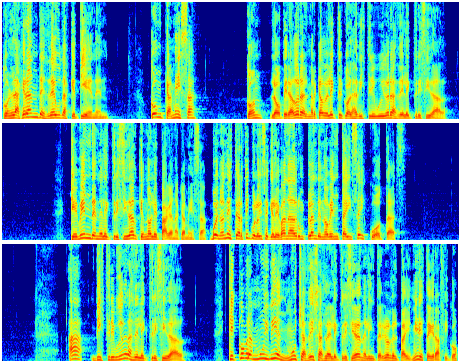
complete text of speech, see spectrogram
con las grandes deudas que tienen, con Camesa, con la operadora del mercado eléctrico, las distribuidoras de electricidad, que venden electricidad que no le pagan a Camesa. Bueno, en este artículo dice que les van a dar un plan de 96 cuotas a distribuidoras de electricidad que cobran muy bien, muchas de ellas, la electricidad en el interior del país. Mire este gráfico,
